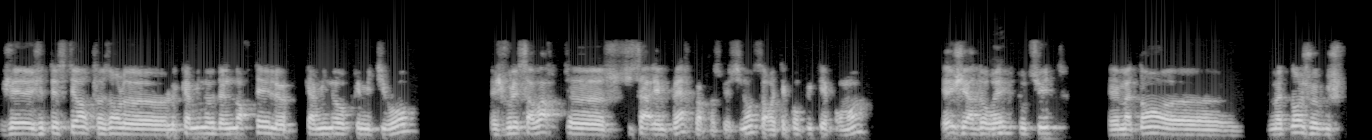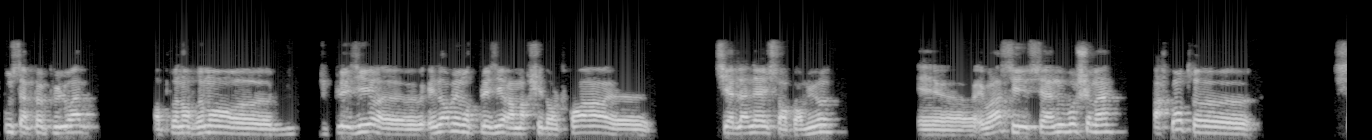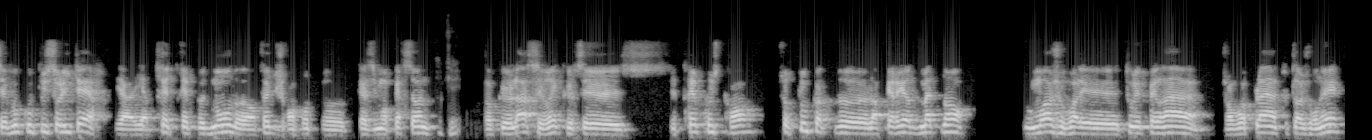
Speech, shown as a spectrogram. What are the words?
J'ai j'ai testé en faisant le, le Camino del Norte, le Camino Primitivo. Et je voulais savoir euh, si ça allait me plaire, quoi, parce que sinon ça aurait été compliqué pour moi. Et j'ai adoré tout de suite. Et maintenant, euh, maintenant je, je pousse un peu plus loin en prenant vraiment euh, du, plaisir, euh, énormément de plaisir à marcher dans le froid. Euh, S'il y a de la neige, c'est encore mieux. Et, euh, et voilà, c'est c'est un nouveau chemin. Par contre, euh, c'est beaucoup plus solitaire. Il y, a, il y a très très peu de monde. En fait, je rencontre euh, quasiment personne. Donc euh, là, c'est vrai que c'est c'est très frustrant, surtout quand la période maintenant où moi je vois les tous les pèlerins, j'en vois plein toute la journée.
